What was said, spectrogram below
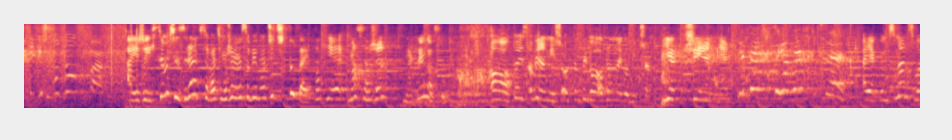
Jak jakiś wodospad. A jeżeli chcemy się zrelaksować, możemy sobie włączyć tutaj takie masaże na kręgosłup. O, to jest o wiele mniejsze od tamtego ogromnego bicza. Jak przyjemnie. Ja też chcę, ja też chcę. A jakbym zmarzła,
